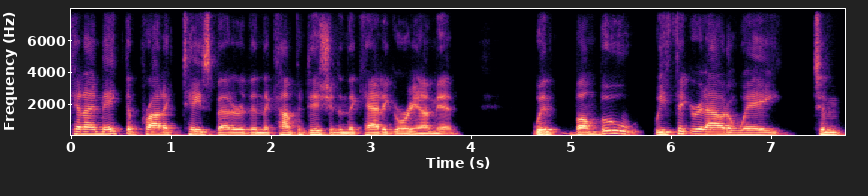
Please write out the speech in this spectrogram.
can I make the product taste better than the competition in the category I'm in? With Bumbu, we figured out a way to,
